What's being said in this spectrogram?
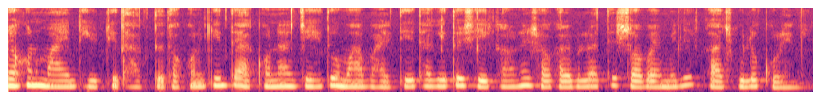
যখন মায়ের ডিউটি থাকতো তখন। কিন্তু এখন আর যেহেতু মা বাড়িতেই থাকে তো সেই কারণে সকালবেলাতে সবাই মিলে কাজগুলো করে নিই।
